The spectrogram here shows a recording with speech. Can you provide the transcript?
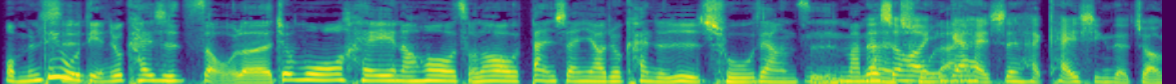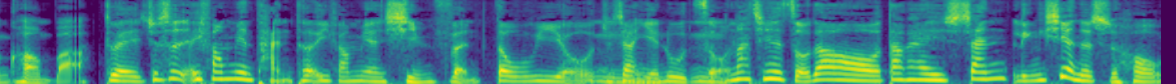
我们六点就开始走了，就摸黑，然后走到半山腰就看着日出，这样子慢慢候应该还是很开心的状况吧？对，就是一方面忐忑，一方面兴奋，都有，就这样沿路走。那其实走到大概山林线的时候，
